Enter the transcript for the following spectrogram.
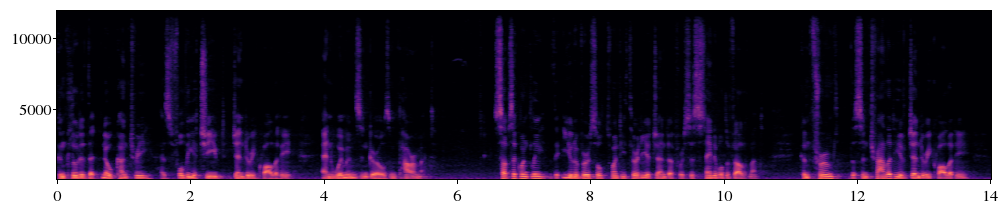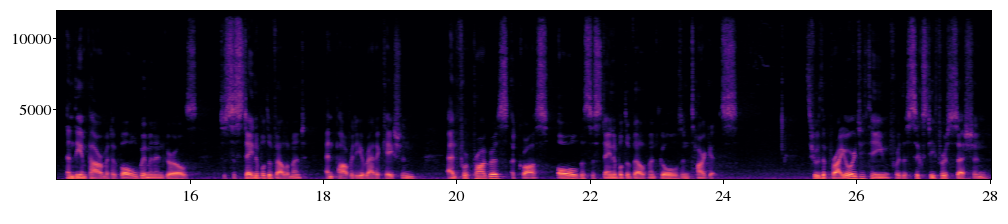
concluded that no country has fully achieved gender equality and women's and girls' empowerment. Subsequently, the Universal 2030 Agenda for Sustainable Development confirmed the centrality of gender equality and the empowerment of all women and girls to sustainable development and poverty eradication, and for progress across all the Sustainable Development Goals and targets. Through the priority theme for the 61st session,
